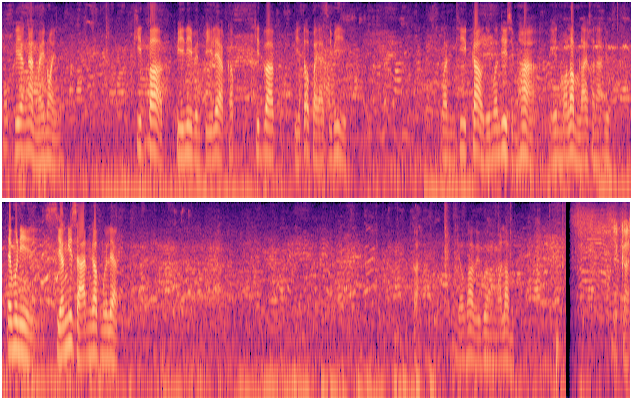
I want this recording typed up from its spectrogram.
พบเพียงงานไม่หน่อยเลย คิดว่าปีนี้เป็นปีแรกครับ คิดว่าปีต่อไปอาจจะมีอีกวันที่ 9 ถึงวันที่ 15 เห็นมอลำหลายคณะอยู่ แต่มื้อนี้เสียงอีสานครับ มือแรกก็เดี๋ยว พาไปเบิ่งหมอลำบรรยากาศ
